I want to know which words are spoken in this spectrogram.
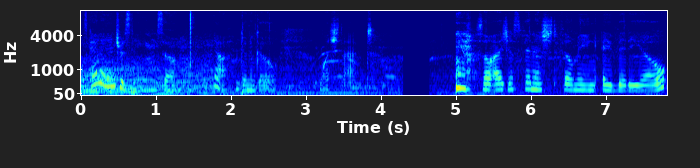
it's kind of interesting. So yeah, I'm gonna go watch that. so I just finished filming a video.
